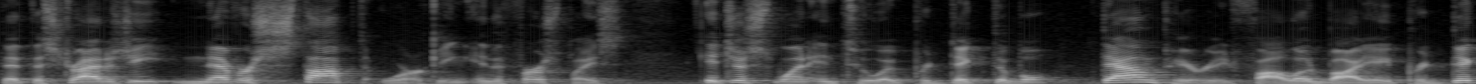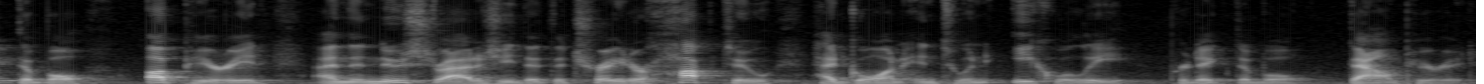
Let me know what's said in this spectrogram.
that the strategy never stopped working in the first place. It just went into a predictable down period, followed by a predictable up period, and the new strategy that the trader hopped to had gone into an equally predictable down period.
